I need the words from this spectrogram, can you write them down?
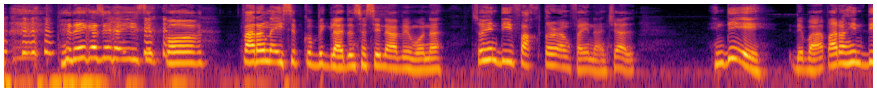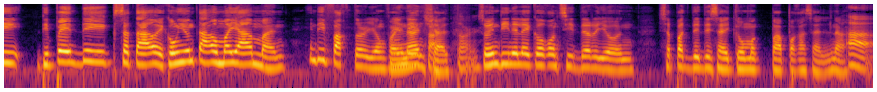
hindi kasi naisip ko, parang naisip ko bigla dun sa sinabi mo na, so hindi factor ang financial. Hindi eh. 'di ba? Parang hindi depende sa tao eh. Kung yung tao mayaman, hindi factor yung Hindi financial. factor. So hindi nila i-consider 'yon sa pagde-decide kung magpapakasal na. Ah.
